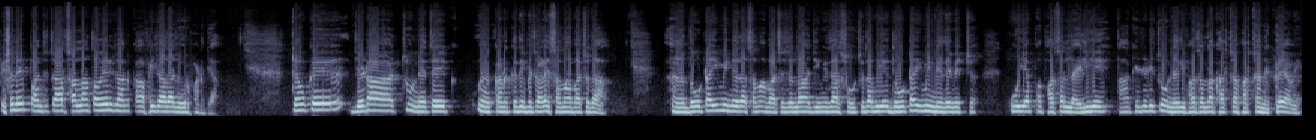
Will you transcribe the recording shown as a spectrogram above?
ਪਿਛਲੇ 5-4 ਸਾਲਾਂ ਤੋਂ ਇਹ ਰੁਝਾਨ ਕਾਫੀ ਜ਼ਿਆਦਾ ਜ਼ੋਰ ਫੜ ਗਿਆ। ਕਿਉਂਕਿ ਜਿਹੜਾ ਝੋਨੇ ਤੇ ਕਣਕ ਦੇ ਵਿਚਾਲੇ ਸਮਾਂ ਬਚਦਾ ਅ, ਦੋ ਢਾਈ ਮਹੀਨੇ ਦਾ ਸਮਾਂ ਬਚ ਜਾਂਦਾ ਜ਼ਿਮੀਂਦਾਰ ਸੋਚਦਾ ਵੀ ਇਹ ਦੋ ਢਾਈ ਮਹੀਨੇ ਦੇ ਵਿੱਚ ਕੋਈ ਆਪਾਂ ਫਸਲ ਲੈ ਲਈਏ ਤਾਂ ਕਿ ਜਿਹੜੀ ਝੋਨੇ ਦੀ ਫਸਲ ਦਾ ਖਰਚਾ ਫਰਚਾ ਨਿਕਲ ਆਵੇ।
